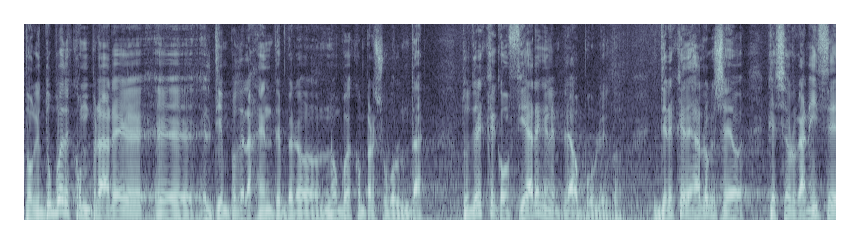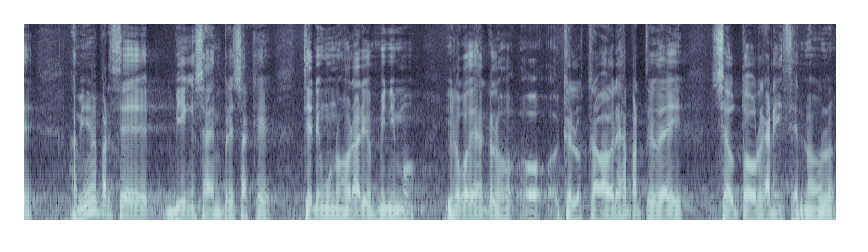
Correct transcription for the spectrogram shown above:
Porque tú puedes comprar el, tiempo de la gente, pero no puedes comprar su voluntad. Tú tienes que confiar en el empleado público y tienes que dejarlo que se, que se organice. A mí me parece bien esas empresas que tienen unos horarios mínimos y luego dejan que los, que los trabajadores a partir de ahí se autoorganicen. ¿no?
